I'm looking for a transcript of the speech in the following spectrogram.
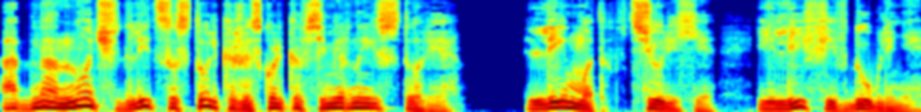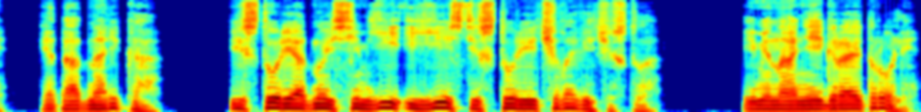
Одна ночь длится столько же, сколько всемирная история. Лиммот в Цюрихе и Лиффи в Дублине — это одна река. История одной семьи и есть история человечества. Имена не играют роли.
